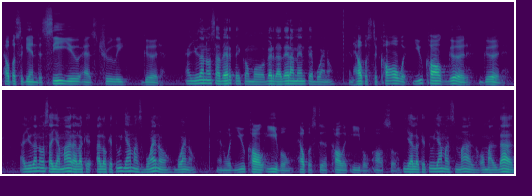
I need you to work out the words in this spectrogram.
Help us again to see you as truly good. Ayúdanos a verte como verdaderamente bueno. And help us to call what you call good, good. Ayúdanos a llamar a lo, que, a lo que tú llamas bueno, bueno. And what you call evil, help us to call it evil also. Y a lo que tú llamas mal o maldad,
